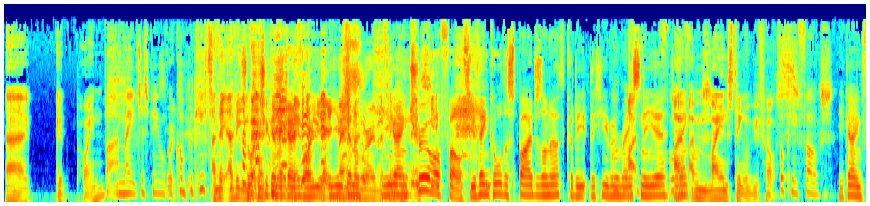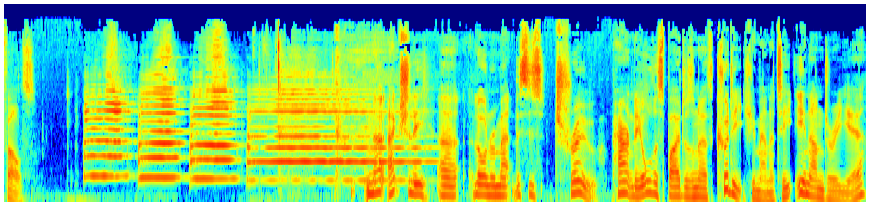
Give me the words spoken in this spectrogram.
uh, good point. But I might just be overcomplicating. I think- I think So what you're going to go for? Are you, are you, gonna, we're you going true or false? You think all the spiders on Earth could eat the human race in a year? Do you I, think? I, my instinct would be false. Okay, false. You're going false. No, actually, uh, Lorna and Matt, this is true. Apparently, all the spiders on Earth could eat humanity in under a year.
